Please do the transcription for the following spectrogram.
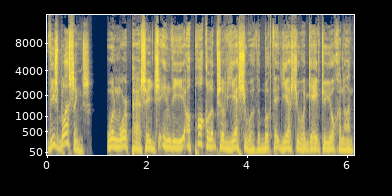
these blessings. One more passage in the Apocalypse of Yeshua, the book that Yeshua gave to Yochanan.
